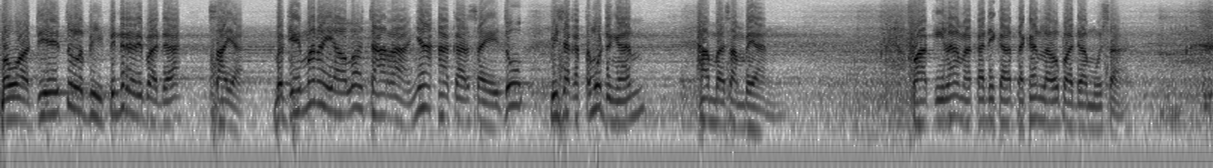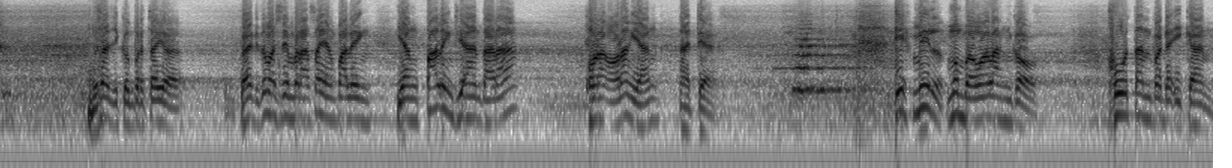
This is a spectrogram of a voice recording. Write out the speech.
bahwa dia itu lebih pintar daripada saya. Bagaimana ya Allah caranya agar saya itu bisa ketemu dengan hamba sampean? Fakilah maka dikatakan lalu pada Musa. Musa jika percaya, baik itu masih merasa yang paling yang paling di antara orang-orang yang ada. Ihmil membawalah engkau hutan pada ikan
